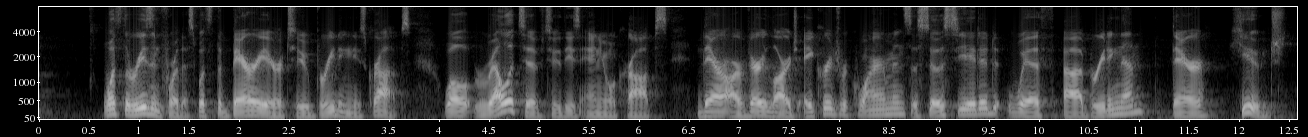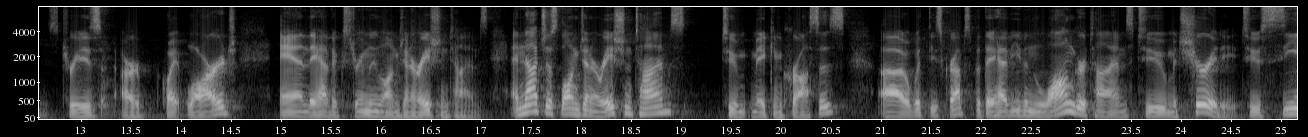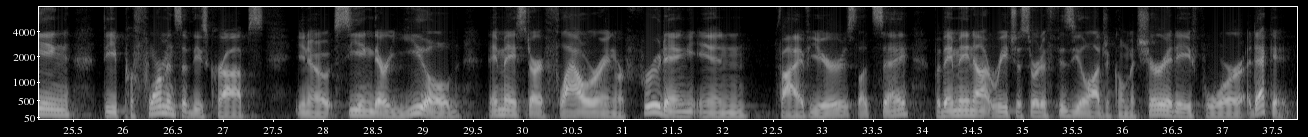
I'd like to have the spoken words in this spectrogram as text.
what's the reason for this? What's the barrier to breeding these crops? Well, relative to these annual crops, there are very large acreage requirements associated with uh, breeding them. They're huge. These trees are quite large and they have extremely long generation times. And not just long generation times to making crosses uh, with these crops, but they have even longer times to maturity, to seeing the performance of these crops, you know, seeing their yield. They may start flowering or fruiting in five years, let's say, but they may not reach a sort of physiological maturity for a decade.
